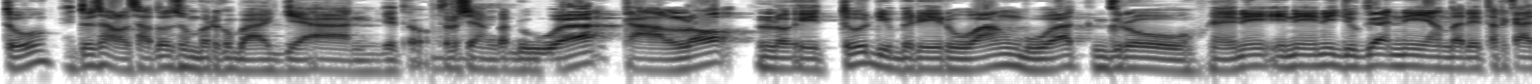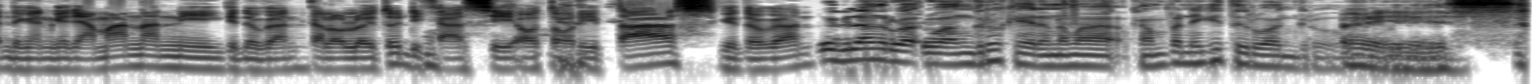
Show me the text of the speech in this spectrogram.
itu itu salah satu sumber kebahagiaan gitu. Terus yang kedua kalau lo itu diberi ruang buat grow. Nah ini ini ini juga nih yang tadi terkait dengan kenyamanan nih gitu kan. Kalau lo itu dikasih otoritas gitu kan. Lo bilang ruang, ruang grow kayak nama company gitu ruang grow. Oh, yes.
